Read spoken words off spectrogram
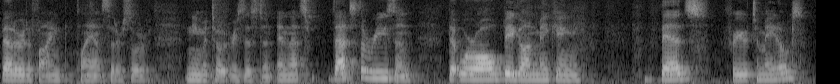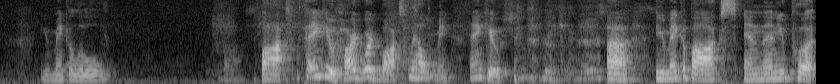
better to find plants that are sort of nematode resistant. And that's, that's the reason that we're all big on making beds for your tomatoes. You make a little box. Thank you. Hard word box. Who helped me? Thank you. Uh, you make a box and then you put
